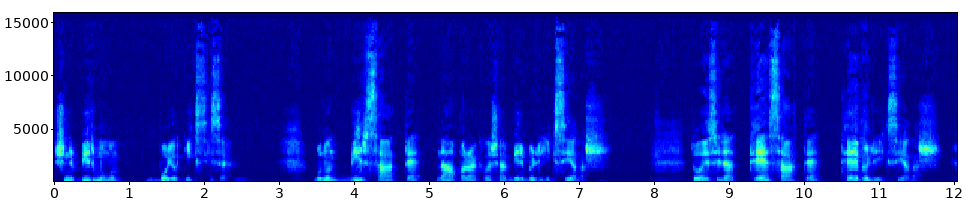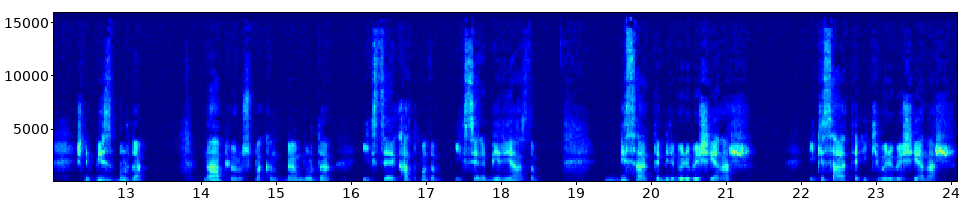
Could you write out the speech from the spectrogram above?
Şimdi bir mumun boyu x ise bunun 1 saatte ne yapar arkadaşlar? 1 bölü x'i yanar. Dolayısıyla t saatte t bölü x'i yanar. Şimdi biz burada ne yapıyoruz? Bakın ben burada x'leri katmadım. x yerine 1 yazdım. 1 saatte 1 bölü 5'i yanar. 2 saatte 2 bölü 5'i yanar.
